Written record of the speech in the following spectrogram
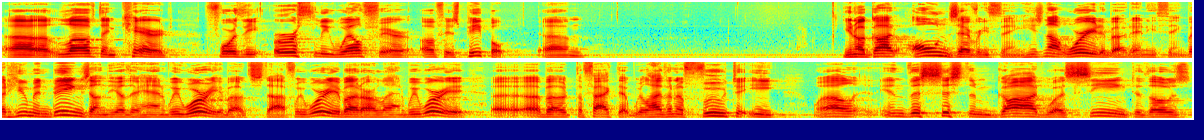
uh, loved and cared for the earthly welfare of His people. Um, you know, God owns everything. He's not worried about anything. But human beings, on the other hand, we worry about stuff. We worry about our land. We worry uh, about the fact that we'll have enough food to eat. Well, in this system, God was seeing to those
